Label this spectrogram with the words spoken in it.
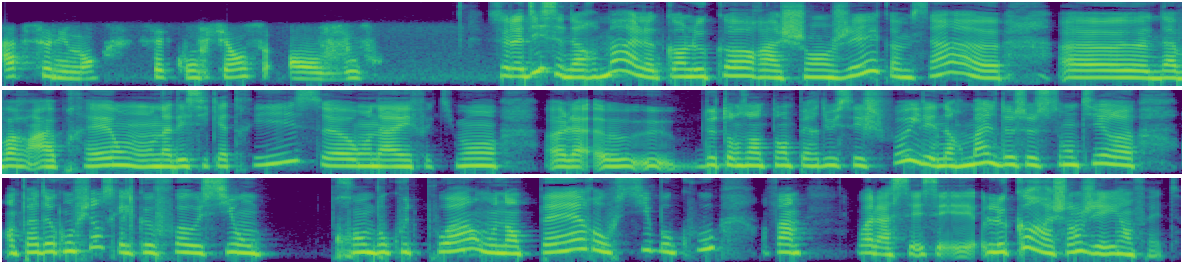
absolument cette confiance en vous. Cela dit, c'est normal quand le corps a changé comme ça, euh, euh, d'avoir après, on a des cicatrices, euh, on a effectivement de temps en temps perdu ses cheveux. Il est normal de se sentir en perte de confiance. Quelquefois aussi, on prend beaucoup de poids, on en perd aussi beaucoup. Enfin, voilà, c'est le corps a changé en fait.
